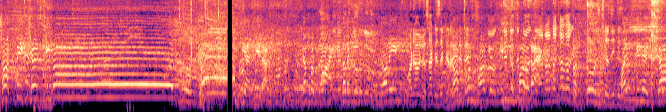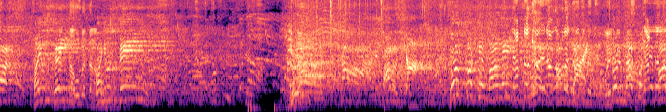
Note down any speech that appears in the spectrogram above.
সঠিক নম্বর ফাইভ দলে দলে রক্ষণ ভাগ্য কৃষ্ণ বায়ুদ্দিনের শট বায়ুদ্দিন পারলে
